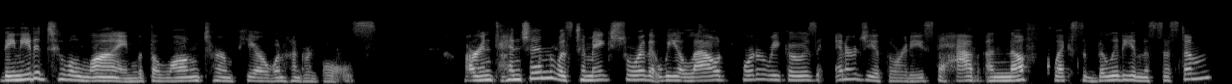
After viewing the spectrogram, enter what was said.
they needed to align with the long-term PR 100 goals. Our intention was to make sure that we allowed Puerto Rico's energy authorities to have enough flexibility in the system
